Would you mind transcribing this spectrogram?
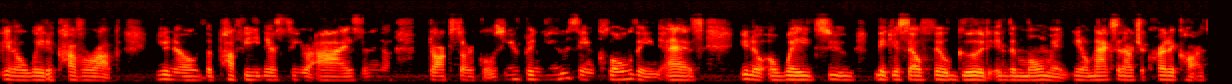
you know way to cover up you know the puffiness to your eyes and the dark circles. You've been using clothing as you know a way to make yourself feel good in the moment you know maxing out your credit cards.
